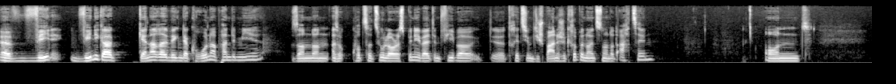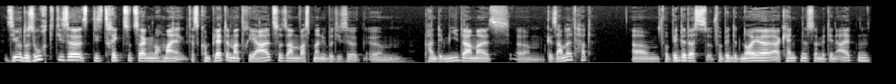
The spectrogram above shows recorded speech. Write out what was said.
Äh, we weniger generell wegen der Corona-Pandemie, sondern, also kurz dazu, Laura Spinney, Welt im Fieber, äh, dreht sich um die spanische Grippe 1918. Und sie untersucht diese, sie trägt sozusagen nochmal das komplette Material zusammen, was man über diese ähm, Pandemie damals ähm, gesammelt hat. Ähm, verbindet das, verbindet neue Erkenntnisse mit den alten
